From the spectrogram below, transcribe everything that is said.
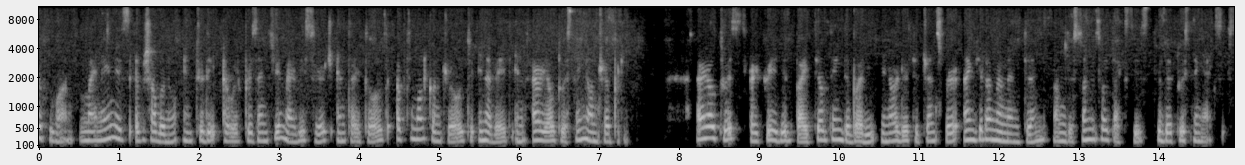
everyone, my name is Eve Charbonneau and today I will present you my research entitled Optimal Control to Innovate in Aerial Twisting on Trampoline. Aerial twists are created by tilting the body in order to transfer angular momentum from the somersault axis to the twisting axis.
